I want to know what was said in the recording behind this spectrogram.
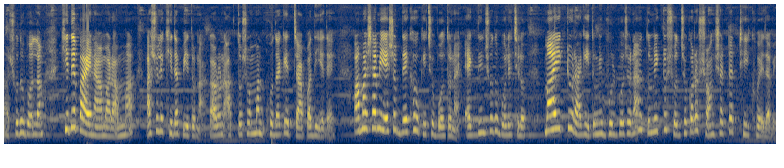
না, শুধু বললাম, খিদে পায় না আমার আম্মা। আসলে খিদা পেত না, কারণ আত্মসম্মান খোদাকে চাপা দিয়ে দেয়। আমার স্বামী এসব দেখেও কিছু বলতো না, একদিন শুধু বলেছিল, মা, একটু রাগি, তুমি ভুল বোঝো না, তুমি একটু সহ্য করো, সংসারটা ঠিক হয়ে যাবে।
